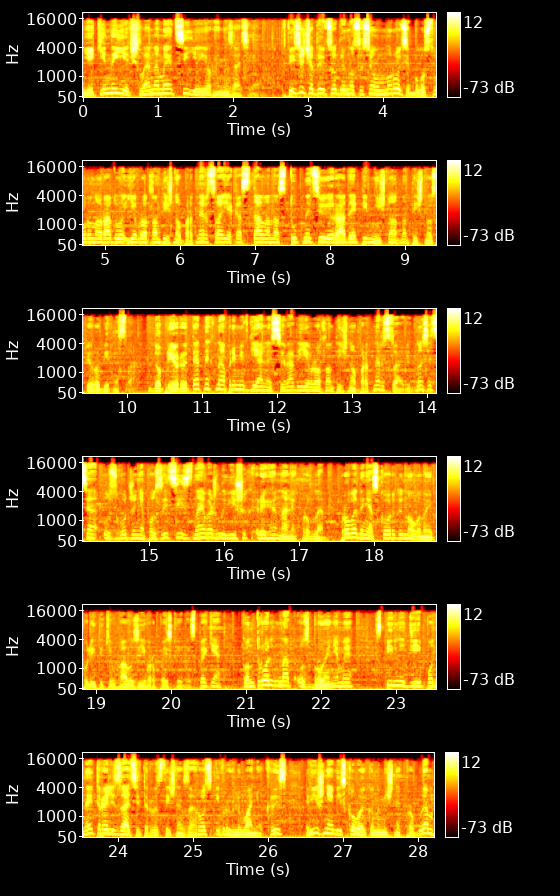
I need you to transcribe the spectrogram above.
які не є членами цієї організації. В 1997 році було створено Раду Євроатлантичного партнерства, яка стала наступницею Ради Північно-Атлантичного співробітництва. До пріоритетних напрямів діяльності Ради Євроатлантичного партнерства відносяться узгодження позицій з найважливіших регіональних проблем, проведення скоординованої політики в галузі європейської безпеки, контроль над озброєннями, спільні дії по нейтралізації терористичних загроз і врегулюванню криз, рішення військово-економічних проблем,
